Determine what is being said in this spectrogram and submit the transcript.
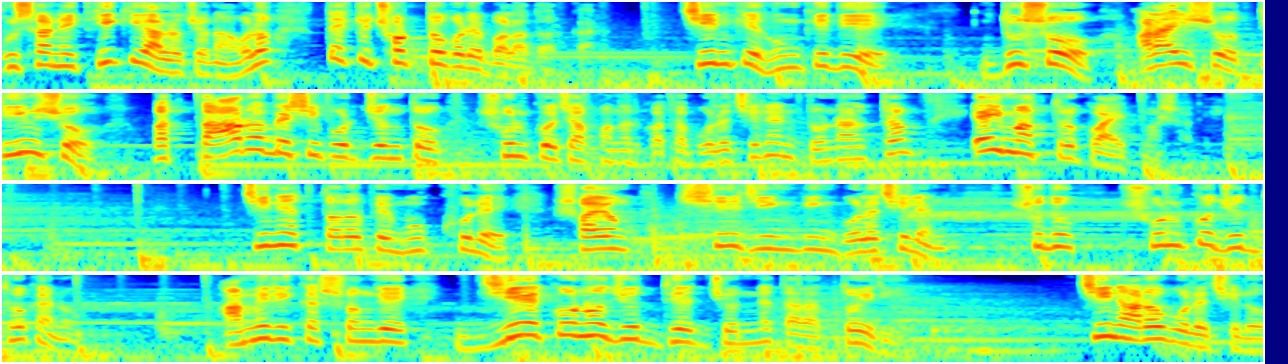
বুসানে কি কি আলোচনা হলো তা একটু ছোট্ট করে বলা দরকার। চীনকে হুমকি দিয়ে দুশো, আড়াইশো, তিনশো বা তারও বেশি পর্যন্ত শুল্ক চাপানোর কথা বলেছিলেন ডোনাল্ড ট্রাম্প এই মাত্র কয়েক মাস আগে। চীনের তরফে মুখ খুলে স্বয়ং শি জিনপিং বলেছিলেন শুধু শুল্ক যুদ্ধ কেন? আমেরিকার সঙ্গে যে কোনো যুদ্ধের জন্য তারা তৈরি। চীন আরও বলেছিল,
